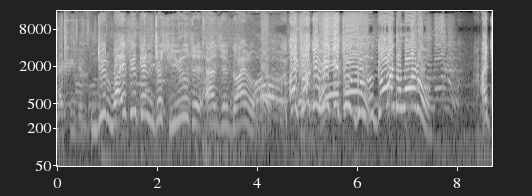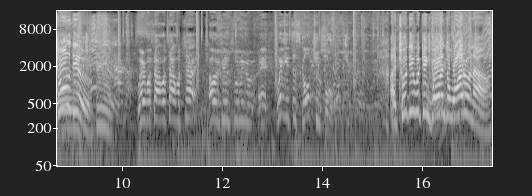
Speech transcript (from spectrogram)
next season. Dude, what if you can just use it as your gyro? Oh. I told you we get to go, go underwater. I told you. Dude, Wait, what's that? What's that? What's that? Oh, it's him swimming. eh, wait, it's a skull trooper. I told you we can go underwater now.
